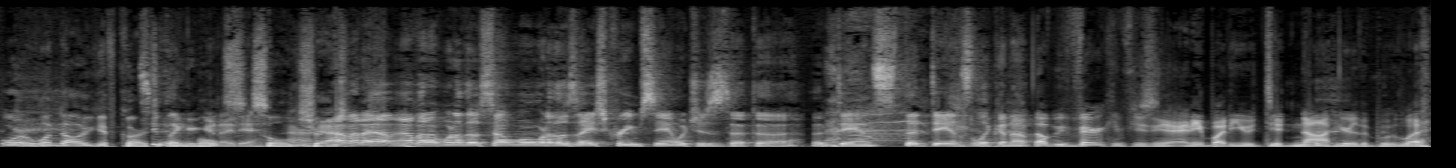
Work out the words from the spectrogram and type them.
Or a one dollar gift card Seems to like any a good malts idea. sold All right. shirt. How about how about one of those one of those ice cream sandwiches that uh, that Dan's that Dan's looking up? That'll be very confusing to anybody who did not hear the bootleg.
